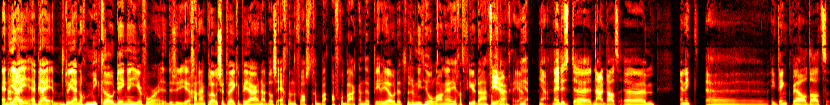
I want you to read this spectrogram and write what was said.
En jij, leuk. heb jij, doe jij nog micro dingen hiervoor? Dus je gaat naar een klooster twee keer per jaar. Nou, dat is echt een vast geba- afgebakende periode. Het is ook niet heel lang, hè? Je gaat vier dagen Vier of zo. dagen, ja. ja. Nee, dus eh, nou dat. ehm, en ik, eh, ik denk wel dat.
